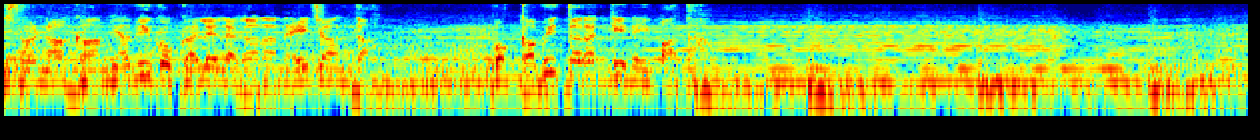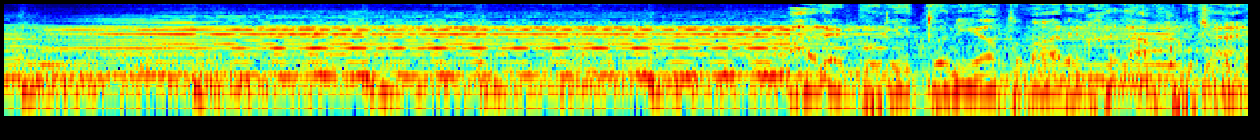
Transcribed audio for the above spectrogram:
जो नाकामयाबी को गले लगाना नहीं जानता। वो कभी तरक्की नहीं पाता। दुनिया तुम्हारे खिलाफ हो जाए।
